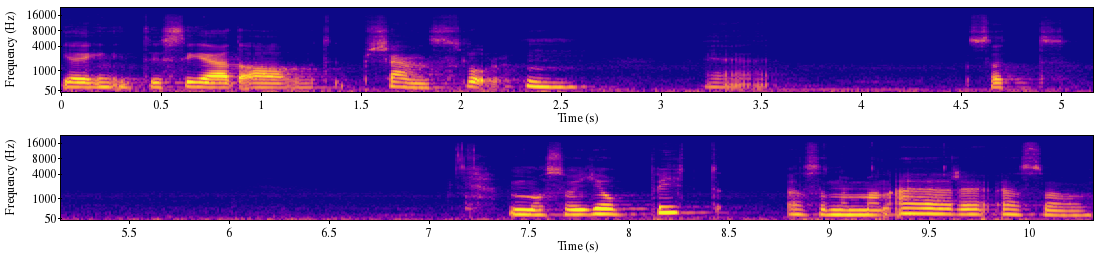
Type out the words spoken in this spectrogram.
jag är intresserad av typ känslor. Mm. Eh, så att, Det måste vara jobbigt alltså när man är alltså,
